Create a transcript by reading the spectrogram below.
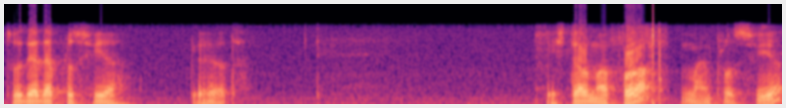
zu der der Plus 4 gehört. Ich stelle mal vor, mein Plus 4,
